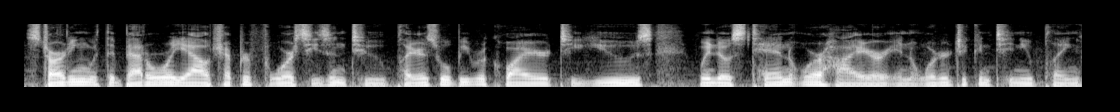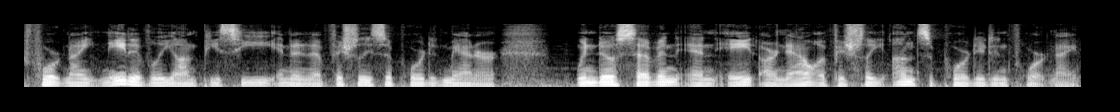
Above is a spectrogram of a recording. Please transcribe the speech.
starting with the Battle Royale Chapter 4 Season 2, players will be required to use Windows 10 or higher in order to continue playing Fortnite natively on PC in an officially supported manner. Windows 7 and 8 are now officially unsupported in Fortnite.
